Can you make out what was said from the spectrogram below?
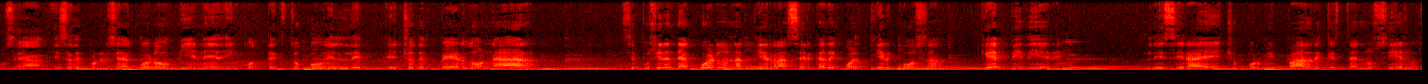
o sea, ese de ponerse de acuerdo viene en contexto con el hecho de perdonar, se pusieren de acuerdo en la tierra acerca de cualquier cosa que pidieren, les será hecho por mi Padre que está en los cielos.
